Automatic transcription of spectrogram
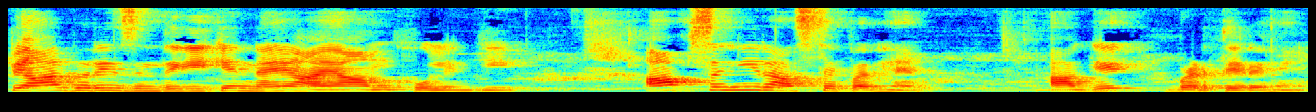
प्यार भरी ज़िंदगी के नए आयाम खोलेंगी। आप सही रास्ते पर हैं। आगे बढ़ते रहें।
